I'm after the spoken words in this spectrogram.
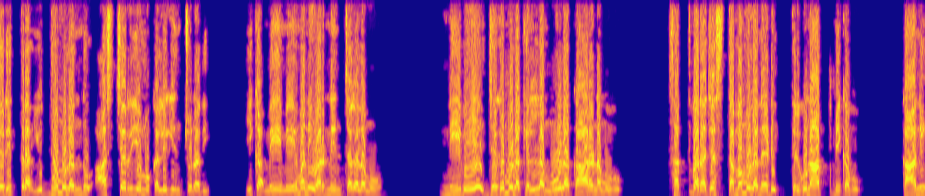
చరిత్ర యుద్ధములందు ఆశ్చర్యము కలిగించునది. ఇక మేమేమని వర్ణించగలము? నీవే జగములకెల్ల మూల కారణమువు. సత్వరజస్తమములనడి త్రిగుణాత్మికవు. కాని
